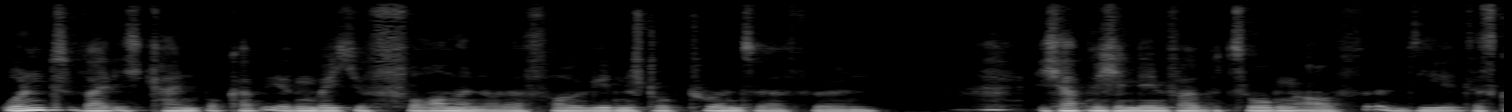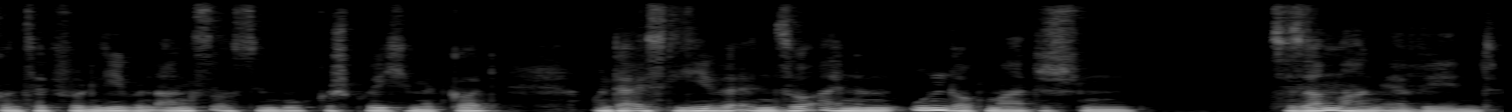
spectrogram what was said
Und weil ich keinen Bock habe, irgendwelche Formen oder vorgegebene Strukturen zu erfüllen. Ich habe mich in dem Fall bezogen auf die, das Konzept von Liebe und Angst aus dem Buch Gespräche mit Gott und da ist Liebe in so einem undogmatischen Zusammenhang erwähnt.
